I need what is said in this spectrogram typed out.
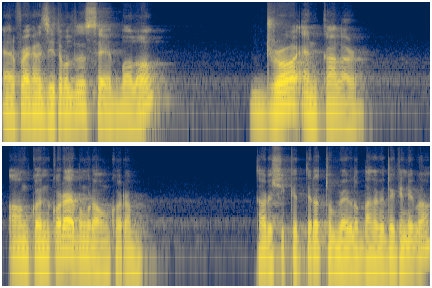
এরপর এখানে যেতে বলতেছে সে বলো ড্র অ্যান্ড কালার অঙ্কন করা এবং রং করা। তাহলে শিক্ষার্থীরা তোমরা এগুলো ভালোভাবে দেখে নেবা।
